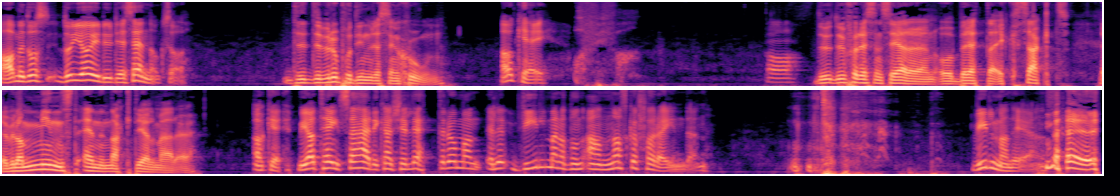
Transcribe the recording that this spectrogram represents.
Ja, men då, då gör ju du det sen också. Det, det beror på din recension. Okej. Åh, fy fan. Ja. Du, du får recensera den och berätta exakt. Jag vill ha minst en nackdel med det. Okej, men jag har tänkt så här, det kanske är lättare om man, eller vill man att någon annan ska föra in den? Vill man det ens? Nej!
